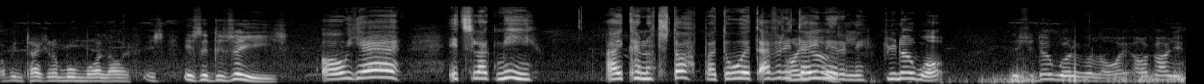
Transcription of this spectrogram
I've been taking them all my life. It's, it's a disease. Oh yeah, it's like me. I cannot stop. I do it every I day know. nearly. Do you know what? This is no word of a lie. I've only,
